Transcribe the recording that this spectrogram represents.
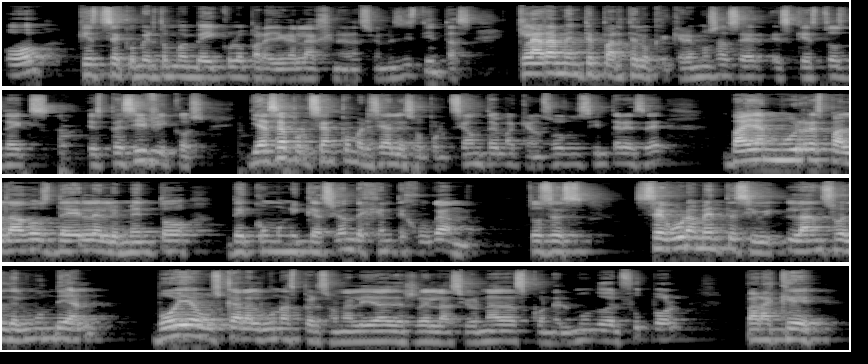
o que este se convierta en un buen vehículo para llegar a generaciones distintas. Claramente parte de lo que queremos hacer es que estos decks específicos, ya sea porque sean comerciales o porque sea un tema que a nosotros nos interese, vayan muy respaldados del elemento de comunicación de gente jugando. Entonces, seguramente si lanzo el del Mundial, voy a buscar algunas personalidades relacionadas con el mundo del fútbol para que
